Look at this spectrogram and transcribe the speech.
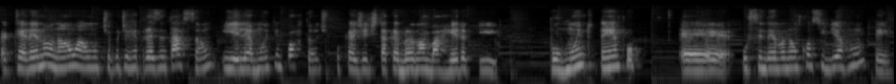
é, querendo ou não, é um tipo de representação e ele é muito importante porque a gente está quebrando uma barreira que, por muito tempo, é, o cinema não conseguia romper.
